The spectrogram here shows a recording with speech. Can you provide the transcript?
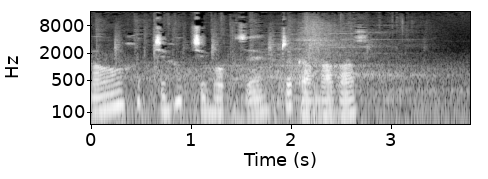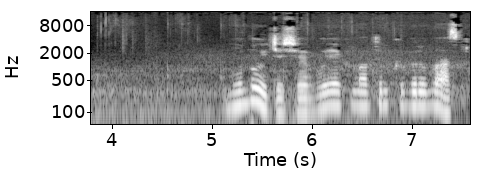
No, chodźcie, chodźcie chłopcy, czekam na was. Nie bójcie się, wujek ma tylko grubaski.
